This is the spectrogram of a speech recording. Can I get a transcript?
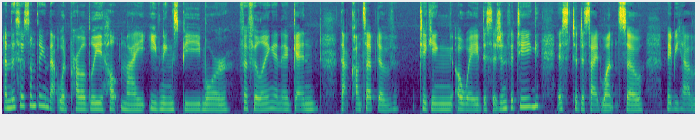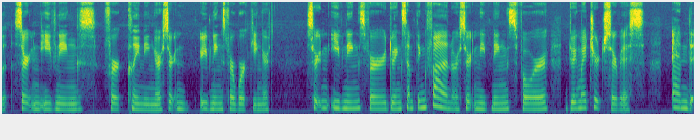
And this is something that would probably help my evenings be more fulfilling. And again, that concept of taking away decision fatigue is to decide once. So maybe have certain evenings for cleaning or certain evenings for working or certain evenings for doing something fun or certain evenings for doing my church service. And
